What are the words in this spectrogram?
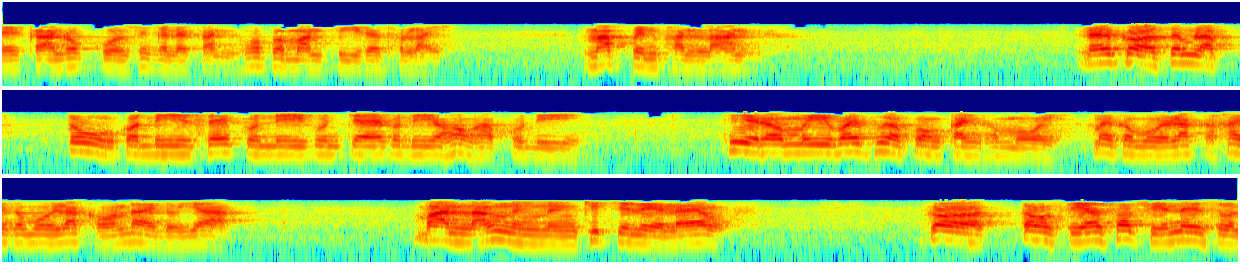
ในการรบกวนซึ่งกันและกันงบประมาณปีละเท่าไหร่ นับเป็นพันล้าน แล้วก็สำหรับตู้ก็ดีเซฟก็ดีกุญแจก็ดีห้องหับก็ดี ที่เรามีไว้เพื่อป้องกันขโมย ไม่ขโมยลักให้ขโมยลักของได้โดยยาก บ้านหลังหนึ่งหนึ่งคิดเจเลแล้ว ก็ต้องเสียทรัพย์สินในส่วน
